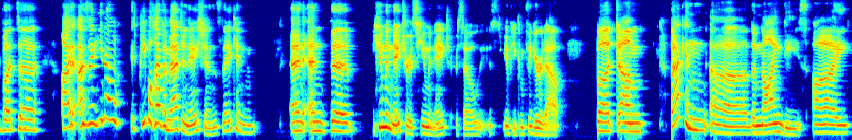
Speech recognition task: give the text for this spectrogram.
but uh, I, I say, you know, if people have imaginations, they can, and and the human nature is human nature. So if you can figure it out, but um, back in uh, the '90s, I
